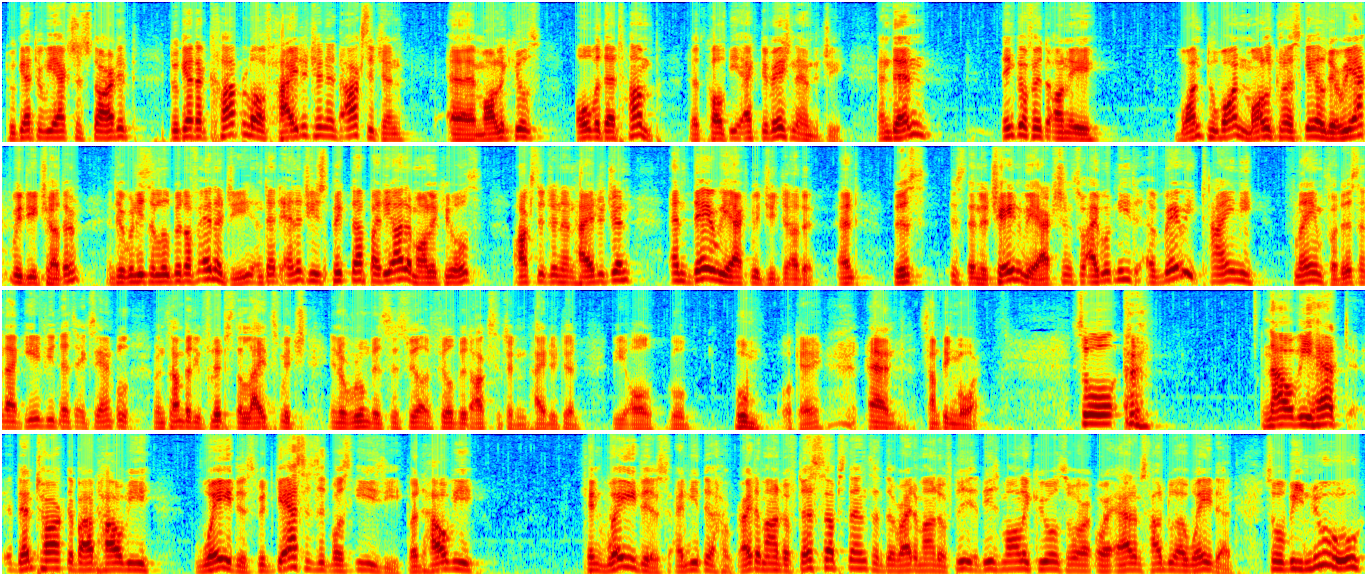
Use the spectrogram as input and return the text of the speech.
to get the reaction started, to get a couple of hydrogen and oxygen uh, molecules over that hump. That's called the activation energy. And then think of it on a one-to-one molecular scale. They react with each other, and they release a little bit of energy, and that energy is picked up by the other molecules, oxygen and hydrogen, and they react with each other. And this is then a chain reaction. So I would need a very tiny flame for this, and I gave you that example when somebody flips the light switch in a room that is filled with oxygen and hydrogen. We all go boom, okay, and something more. So Now we had then talked about how we weigh this. With gases it was easy, but how we can weigh this. I need the right amount of this substance and the right amount of these molecules or, or atoms. How do I weigh that? So we knew,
